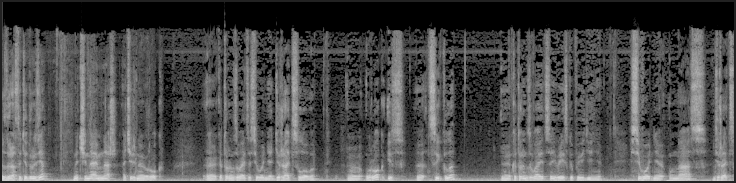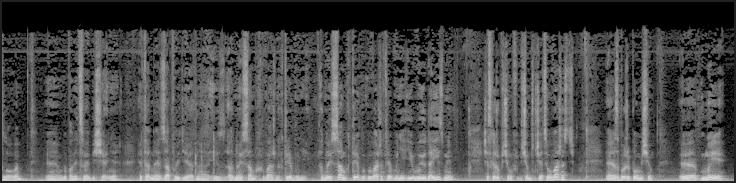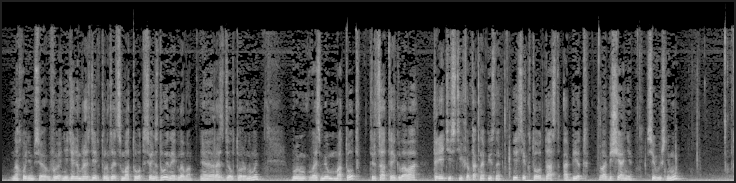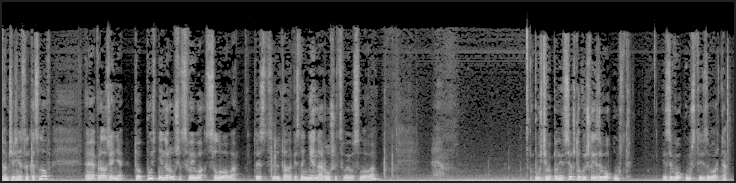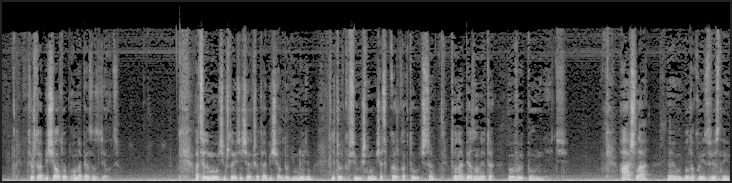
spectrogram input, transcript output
Здравствуйте, друзья! Начинаем наш очередной урок, э, который называется сегодня «Держать слово». Э, урок из э, цикла, который называется «Еврейское поведение». Сегодня у нас «Держать слово», выполнять свои обещания. Это одна из заповедей, одна из, одно из самых важных требований, одно из самых треб, важных требований и в иудаизме. Сейчас скажу, почему, в чем заключается его важность с Божьей помощью. Мы находимся в недельном разделе, который называется Матот. Сегодня сдвоенная глава, э, раздел Тора, но мы будем, возьмем Матот, 30 глава, 3 стих. Там так написано, если кто даст обед, ну, обещание Всевышнему, потом через несколько слов, э, продолжение, то пусть не нарушит своего слова. То есть э, там написано не нарушит своего слова. Пусть выполнит все, что вышло из его уст. Из его уст, из его рта все, что обещал, то он обязан сделать. Отсюда мы учим, что если человек что-то обещал другим людям, не только Всевышнему, сейчас я покажу, как это учится, то он обязан это выполнить. Ашла э, был такой известный,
